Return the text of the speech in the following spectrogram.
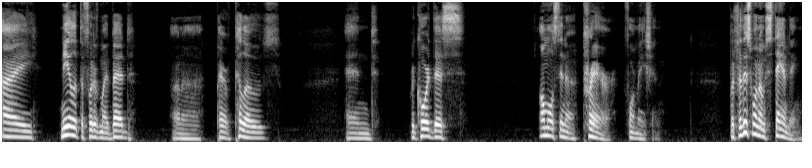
I kneel at the foot of my bed on a pair of pillows and record this almost in a prayer formation. But for this one, I'm standing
